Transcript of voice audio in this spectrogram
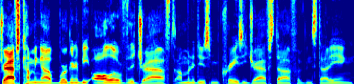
Draft's coming up. We're going to be all over the draft. I'm going to do some crazy draft stuff. I've been studying.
